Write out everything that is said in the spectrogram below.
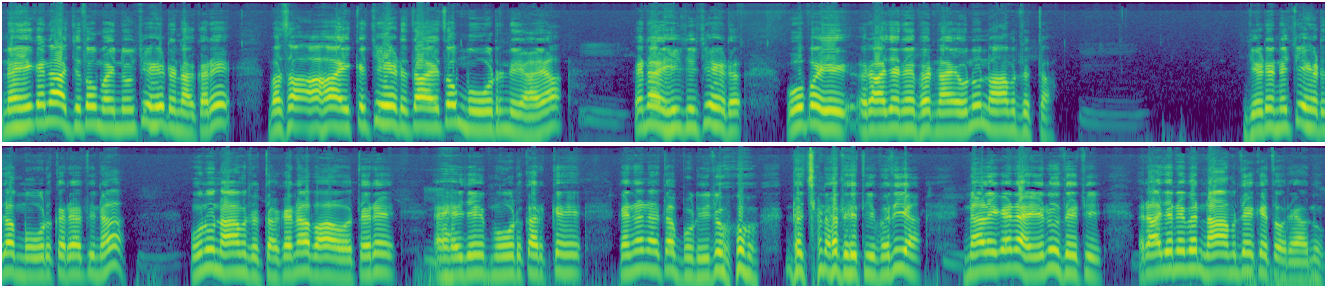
ਨਹੀਂ ਕਹਿੰਦਾ ਅੱਜ ਤੋਂ ਮੈਨੂੰ ਝੇੜ ਨਾ ਕਰੇ। ਬਸ ਆਹ ਇੱਕ ਝੇੜ ਦਾ ਇਹ ਤੋਂ ਮੋੜ ਨਹੀਂ ਆਇਆ। ਕਹਿੰਦਾ ਇਹੀ ਜਿਹੀ ਝੇੜ। ਉਹ ਭਾਈ ਰਾਜੇ ਨੇ ਫਿਰ ਨਾ ਉਹਨੂੰ ਨਾਮ ਦਿੱਤਾ। ਜਿਹੜੇ ਨੇ ਝੇੜ ਦਾ ਮੋੜ ਕਰਿਆ ਸੀ ਨਾ, ਉਹਨੂੰ ਨਾਮ ਦਿੱਤਾ। ਕਹਿੰਦਾ, ਵਾਹ ਤੇਰੇ ਇਹੋ ਜੇ ਮੋੜ ਕਰਕੇ ਕਹਿੰਦਾ, ਨਾ ਤਾਂ ਬੁੜੀ ਨੂੰ ਦੱਛਣਾ ਦੇਤੀ, ਵਧੀਆ। ਨਾਲੇ ਕਹਿੰਦਾ ਇਹਨੂੰ ਦੇਤੀ। ਰਾਜੇ ਨੇ ਫਿਰ ਨਾਮ ਦੇ ਕੇ ਤੋਰਿਆ ਉਹਨੂੰ।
